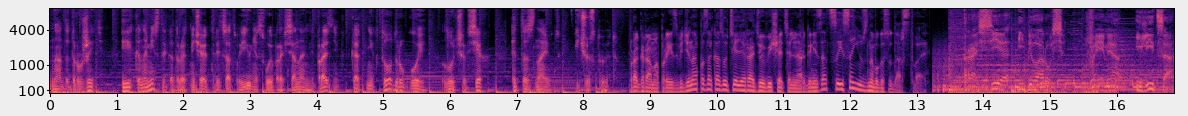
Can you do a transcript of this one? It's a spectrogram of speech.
надо дружить. И экономисты, которые отмечают 30 июня свой профессиональный праздник, как никто другой, лучше всех это знают и чувствуют. Программа произведена по заказу телерадиовещательной организации Союзного государства. Россия и Беларусь. Время и лица.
